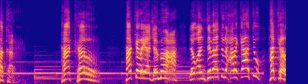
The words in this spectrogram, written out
هكر. هكر. هكر يا جماعة. لو أنتبهتوا لحركاته هكر.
